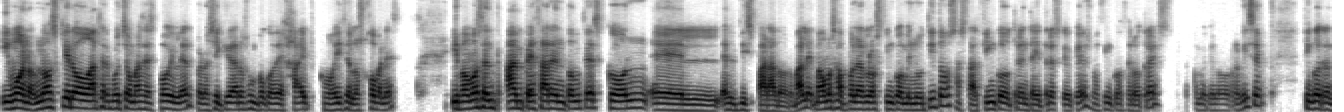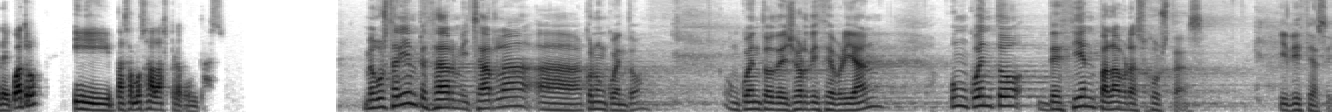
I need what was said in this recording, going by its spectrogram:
Y bueno, no os quiero hacer mucho más spoiler, pero sí daros un poco de hype, como dicen los jóvenes. Y vamos a empezar entonces con el, disparador, ¿vale? Vamos a poner los cinco minutitos hasta el 5.33 creo que es, o 5.03, déjame que lo revise, 5.34 y pasamos a las preguntas. Me gustaría empezar mi charla ah, con un cuento, un cuento de Jordi Cebrián, un cuento de 100 palabras justas. Y dice así,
